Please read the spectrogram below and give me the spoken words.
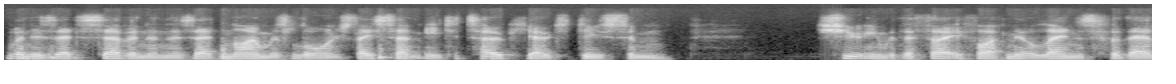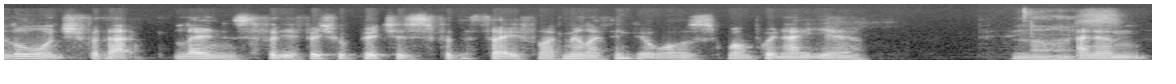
when the Z7 and the Z9 was launched, they sent me to Tokyo to do some shooting with the 35 mm lens for their launch for that lens for the official pictures for the 35 mm I think it was 1.8 yeah. Nice. And um,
